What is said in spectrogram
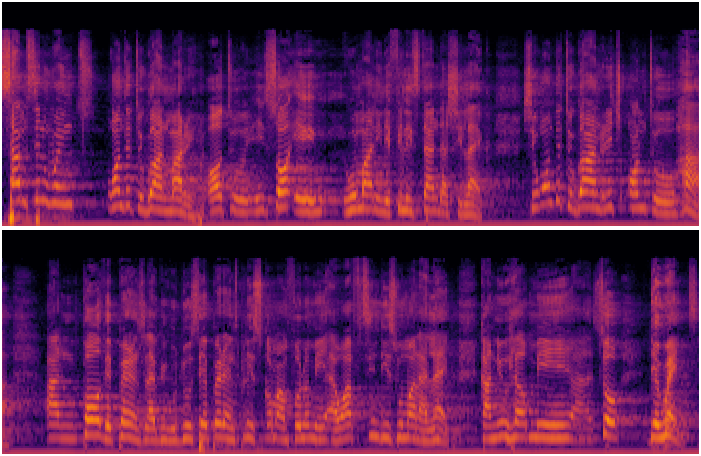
Samson went wanted to go and marry, or to he saw a woman in the Philistine that she liked. She wanted to go and reach onto her and call the parents like we would do. Say, parents, please come and follow me. I have seen this woman I like. Can you help me? Uh, so they went.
